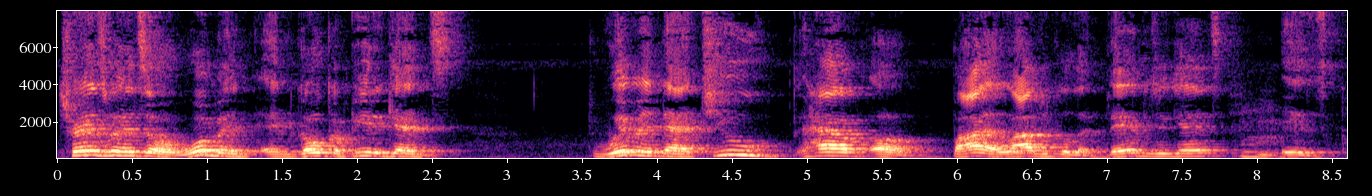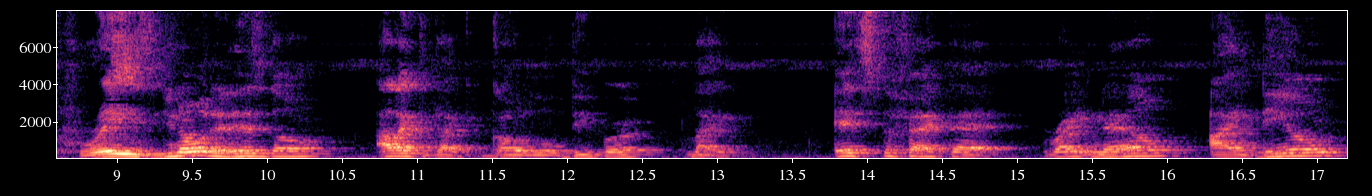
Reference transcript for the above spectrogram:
transfer into a woman and go compete against women that you have a biological advantage against mm-hmm. is crazy. You know what it is though? I like to like go a little deeper. Like, it's the fact that right now, ideal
